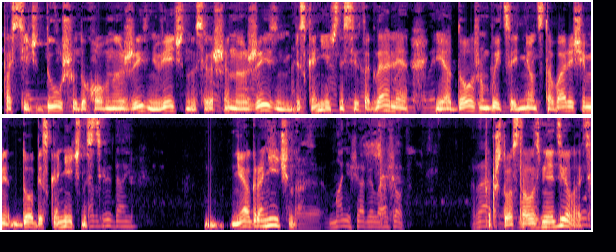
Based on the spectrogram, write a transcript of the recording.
постичь душу, духовную жизнь, вечную, совершенную жизнь, бесконечность и так далее, я должен быть соединен с товарищами до бесконечности, неограниченно. Так что осталось мне делать?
